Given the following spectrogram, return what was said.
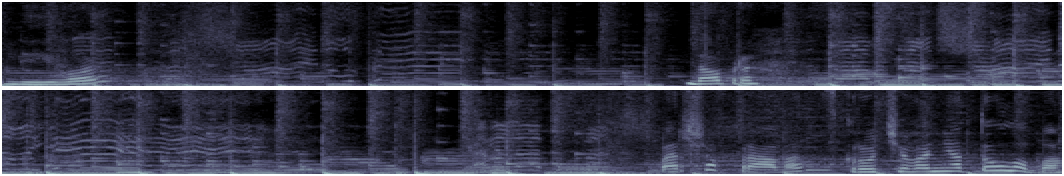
лівою. Добре. Перша вправа скручування тулуба.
